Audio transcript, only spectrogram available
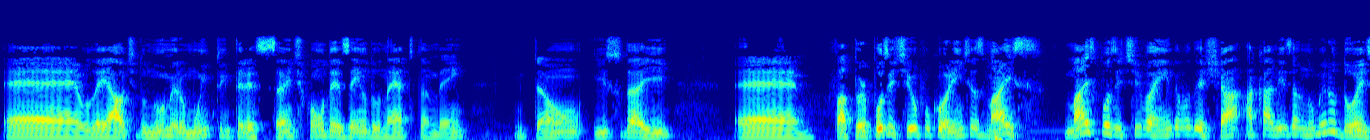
é, o layout do número muito interessante, com o desenho do Neto também. Então, isso daí é fator positivo para o Corinthians, mas mais positivo ainda, vou deixar a camisa número 2.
